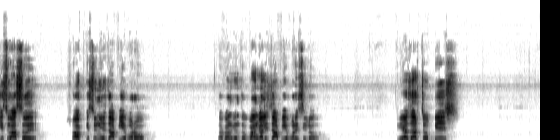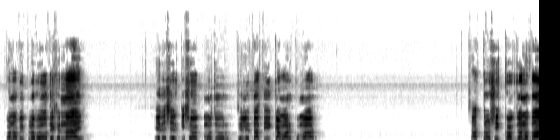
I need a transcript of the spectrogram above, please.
কিছু আছে, সব কিছু নিয়ে ঝাঁপিয়ে পড়ো। তখন কিন্তু বাঙালি ঝাঁপিয়ে পড়েছিল। দুই হাজার চব্বিশ গণবিপ্লবেও দেখেন নাই? এদেশের কৃষক মজুর, জেলে তাঁতি, কামার কুমার, ছাত্র শিক্ষক জনতা,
